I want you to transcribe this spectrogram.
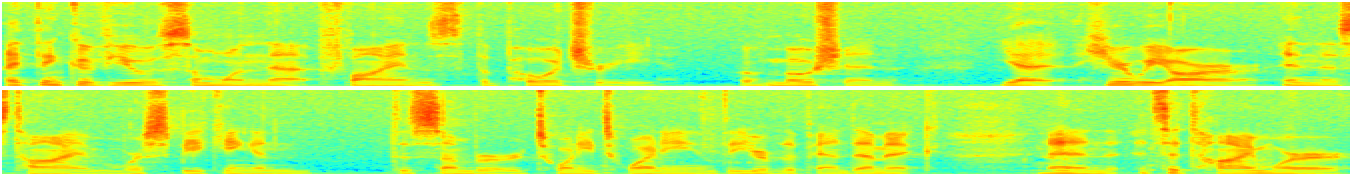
I think of you as someone that finds the poetry of motion. Yet here we are in this time. We're speaking in December 2020, the year of the pandemic, and it's a time where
